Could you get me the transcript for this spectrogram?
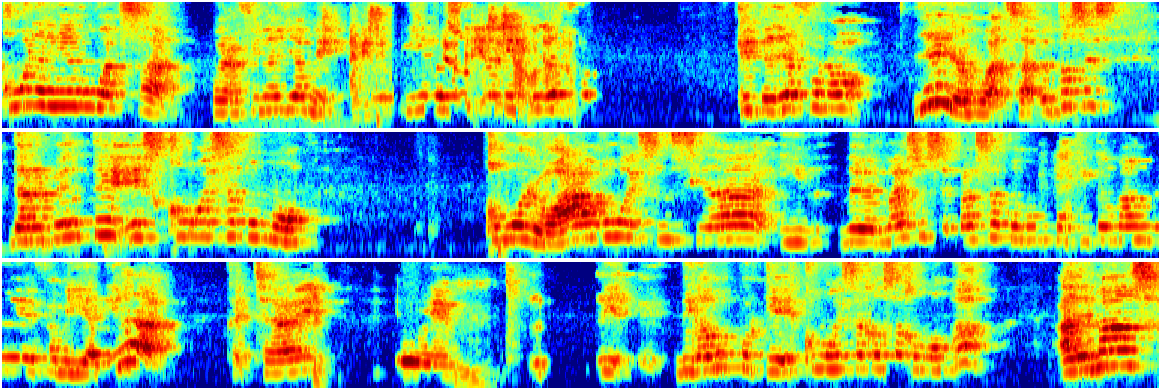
cómo le un WhatsApp? Bueno, al final llamé. Y resulta que el teléfono, que el teléfono lee los WhatsApp. Entonces, de repente es como esa como, ¿cómo lo hago? Esa ansiedad y de verdad eso se pasa con un poquito más de familiaridad, ¿cachai? Eh, mm. digamos porque es como esa cosa como, ¡ah! además,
